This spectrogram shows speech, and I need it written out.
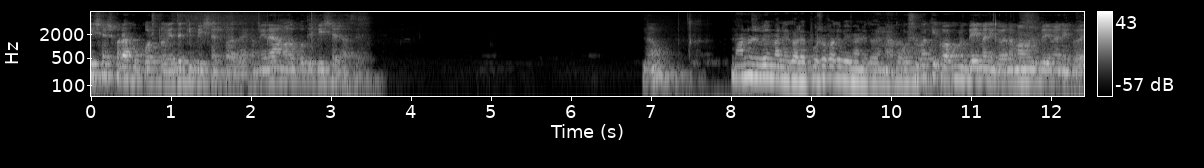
বিশ্বাস করা খুব কষ্ট এদেরকে বিশ্বাস করা যায় কারণ এরা আমার প্রতি বিশ্বাস আছে। মানুষ বেমানি করে পশু পাখি বেমানি করে না পশু পাখি কখনো করে না মানুষ করে।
